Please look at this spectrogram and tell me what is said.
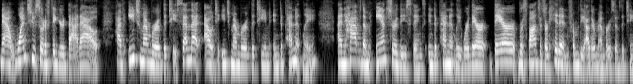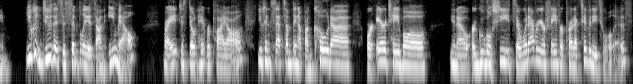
Now, once you sort of figured that out, have each member of the team send that out to each member of the team independently and have them answer these things independently where their responses are hidden from the other members of the team. You could do this as simply as on email, right? Just don't hit reply all. You can set something up on Coda or Airtable, you know, or Google Sheets or whatever your favorite productivity tool is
